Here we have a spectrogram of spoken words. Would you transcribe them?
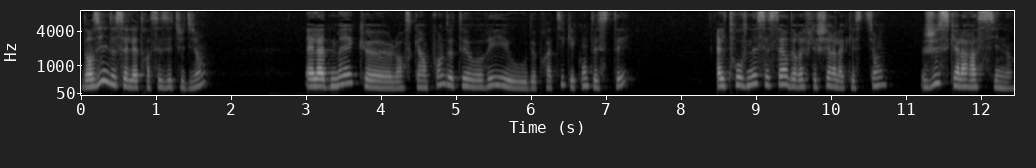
Dans une de ses lettres à ses étudiants, elle admet que lorsqu'un point de théorie ou de pratique est contesté, elle trouve nécessaire de réfléchir à la question jusqu'à la racine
